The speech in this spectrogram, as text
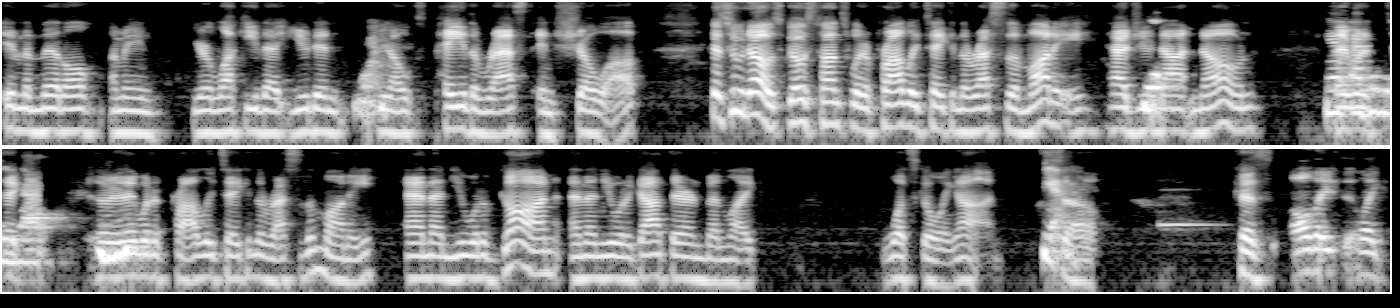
in the middle. I mean, you're lucky that you didn't, you know, pay the rest and show up because who knows? Ghost Hunts would have probably taken the rest of the money had you not known. they would have taken. Mm-hmm. They would have probably taken the rest of the money, and then you would have gone, and then you would have got there and been like, "What's going on?" Yeah. So, because all they like,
